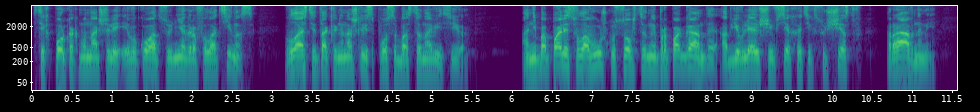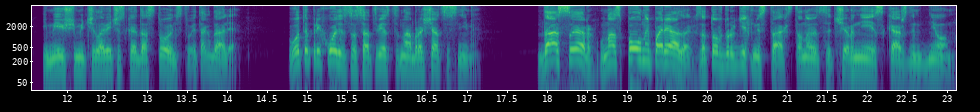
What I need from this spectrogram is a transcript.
С тех пор, как мы начали эвакуацию негров и латинос, власти так и не нашли способа остановить ее. Они попались в ловушку собственной пропаганды, объявляющей всех этих существ равными, имеющими человеческое достоинство и так далее. Вот и приходится, соответственно, обращаться с ними. Да, сэр, у нас полный порядок, зато в других местах становится чернее с каждым днем.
